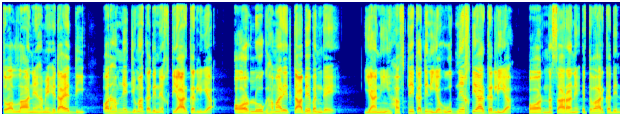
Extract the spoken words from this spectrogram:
تو اللہ نے ہمیں ہدایت دی اور ہم نے جمعہ کا دن اختیار کر لیا۔ اور لوگ ہمارے تابع بن گئے۔ یعنی ہفتے کا دن یہود نے اختیار کر لیا۔ اور نصارہ نے اتوار کا دن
